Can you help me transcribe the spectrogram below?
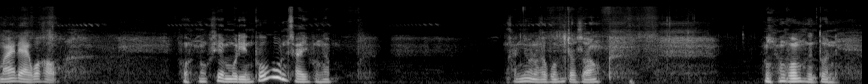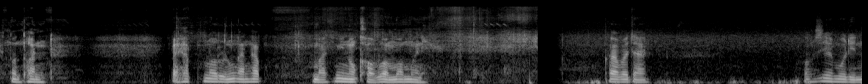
ไม้แดกว่าเขาโอ้นกเสียมูดินพูนใส่ผมครับขันยนครับผมเจ้าสองนี่ของผมขึ้นต้นต้นทอนไปครับเรอรุ้นกันครับมาที่มีนกเขารวมบ่มือนี่ครับอาจารย์ ผมเสียมูดิน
